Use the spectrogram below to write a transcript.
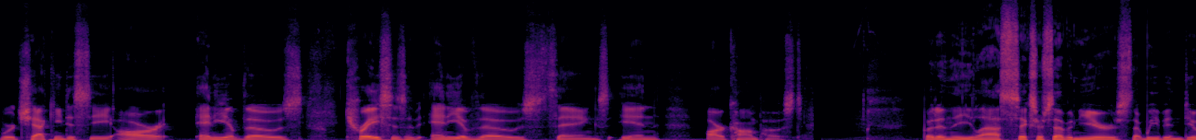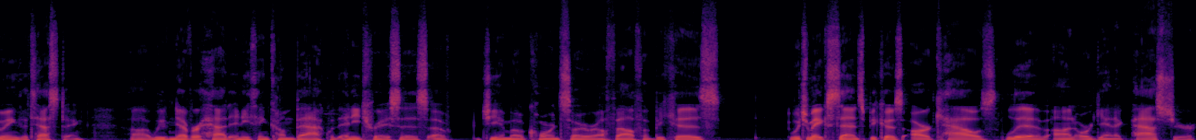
we're checking to see are any of those traces of any of those things in our compost. But in the last six or seven years that we've been doing the testing, uh, we've never had anything come back with any traces of GMO corn, soy, or alfalfa because, which makes sense because our cows live on organic pasture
